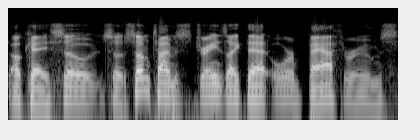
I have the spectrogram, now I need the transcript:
okay, so so sometimes drains like that or bathrooms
